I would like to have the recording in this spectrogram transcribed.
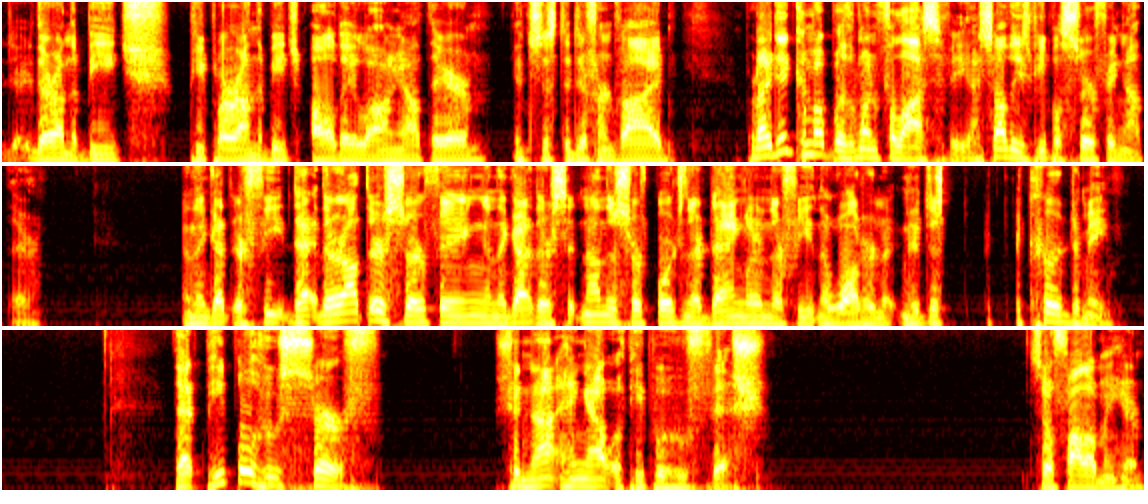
they're on the beach. People are on the beach all day long out there. It's just a different vibe. But I did come up with one philosophy. I saw these people surfing out there. And they got their feet, da- they're out there surfing and they got, they're sitting on their surfboards and they're dangling their feet in the water. And it, and it just occurred to me that people who surf should not hang out with people who fish. So follow me here.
